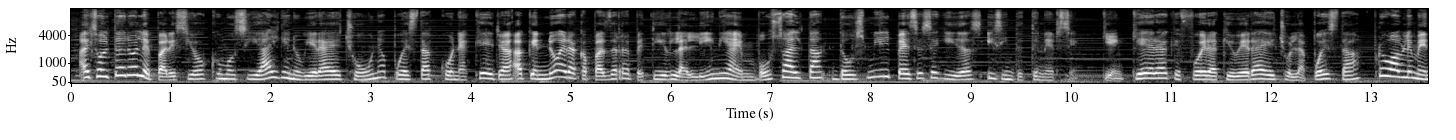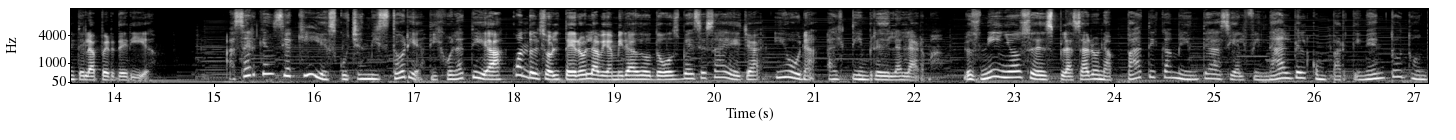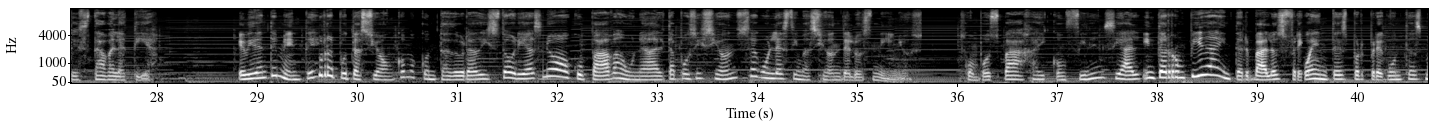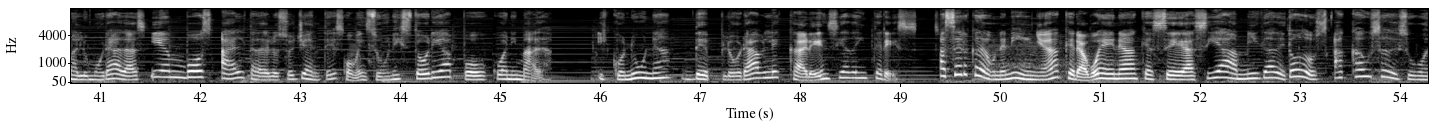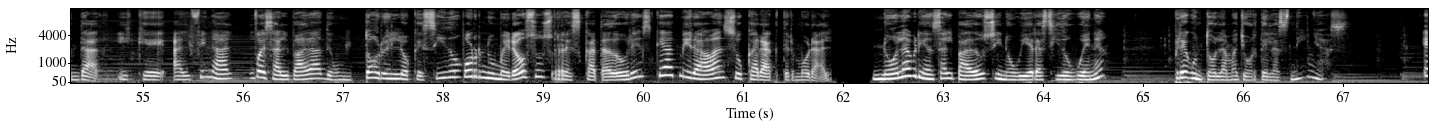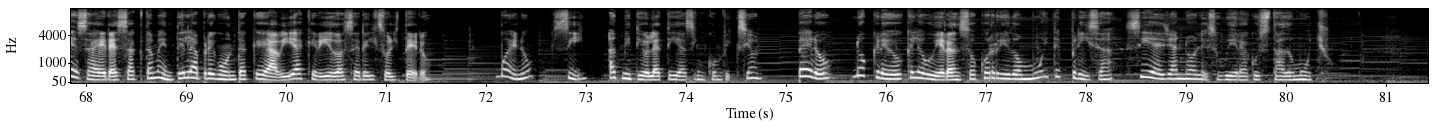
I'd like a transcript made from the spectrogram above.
Al soltero le pareció como si alguien hubiera hecho una apuesta con aquella a que no era capaz de repetir la línea en voz alta dos mil veces seguidas y sin detenerse. Quien quiera que fuera que hubiera hecho la apuesta, probablemente la perdería. Acérquense aquí y escuchen mi historia, dijo la tía cuando el soltero la había mirado dos veces a ella y una al timbre de la alarma. Los niños se desplazaron apáticamente hacia el final del compartimento donde estaba la tía. Evidentemente, su reputación como contadora de historias no ocupaba una alta posición según la estimación de los niños con voz baja y confidencial, interrumpida a intervalos frecuentes por preguntas malhumoradas y en voz alta de los oyentes, comenzó una historia poco animada y con una deplorable carencia de interés acerca de una niña que era buena, que se hacía amiga de todos a causa de su bondad y que al final fue salvada de un toro enloquecido por numerosos rescatadores que admiraban su carácter moral. ¿No la habrían salvado si no hubiera sido buena? Preguntó la mayor de las niñas. Esa era exactamente la pregunta que había querido hacer el soltero. Bueno, sí, admitió la tía sin convicción, pero no creo que le hubieran socorrido muy deprisa si ella no les hubiera gustado mucho.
